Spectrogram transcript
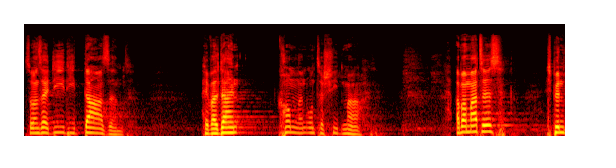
sondern sei die, die da sind. Hey, weil dein Kommen einen Unterschied macht. Aber Mathis, ich bin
